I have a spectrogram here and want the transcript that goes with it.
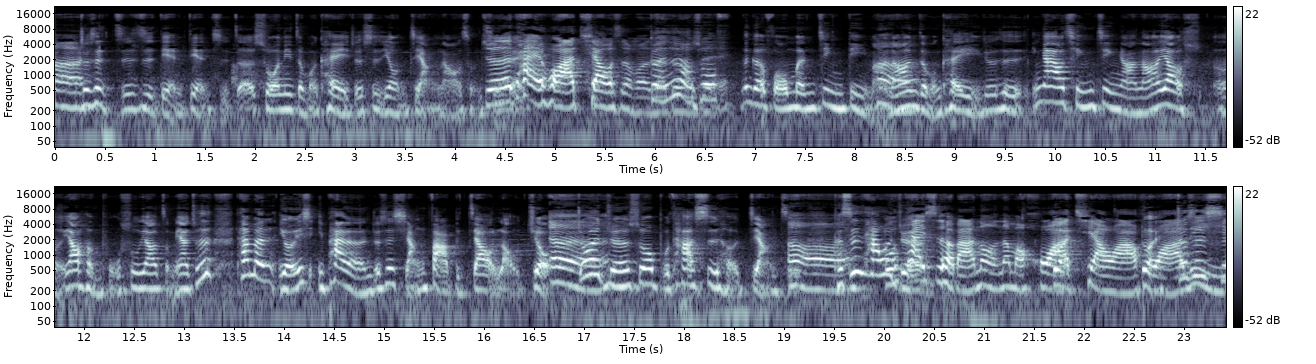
就是指指点点，指责说你怎么可以就是用这样，然后什么觉得太花俏什么的，对，就想说那个佛门禁地嘛，然后你怎么可以就是应该要清净啊，然后要呃要很朴素，要怎么样？就是他们有一些一派的人，就是想法比较老旧，就会觉得说不太适合这样子。可是他会觉得太适合把它弄得那么花。花俏啊，对，华丽啊，就是失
